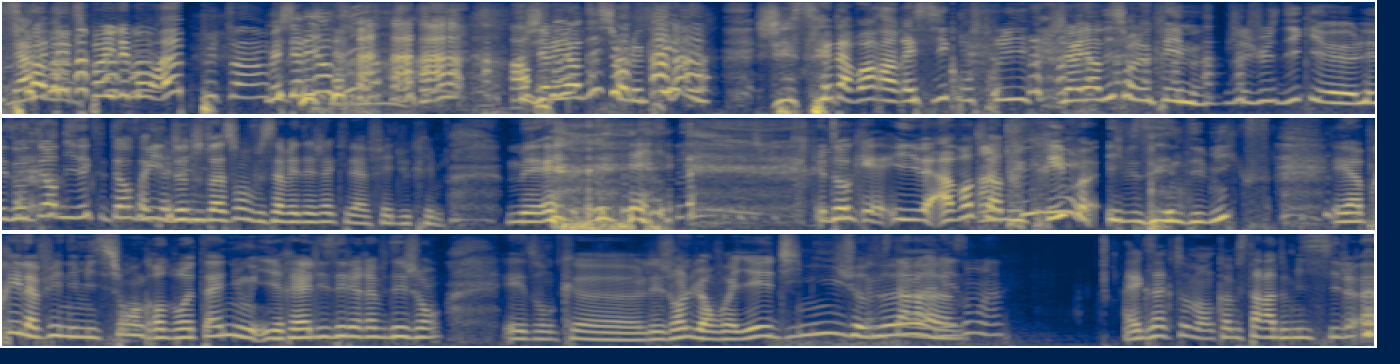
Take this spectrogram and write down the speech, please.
Mais arrêtez de spoiler mon up, putain! Mais j'ai rien dit. J'ai rien dit sur le crime. J'essaie d'avoir un récit construit. j'ai rien dit sur le crime. J'ai juste dit que les auteurs disaient que c'était un sacré Oui, de génie. toute façon, vous savez déjà qu'il a fait du crime. Mais Et donc, il, avant de Un faire du crime, il faisait des mix. Et après, il a fait une émission en Grande-Bretagne où il réalisait les rêves des gens. Et donc, euh, les gens lui envoyaient Jimmy, je Comme veux. star à la euh, maison, là. Exactement, comme star à domicile à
